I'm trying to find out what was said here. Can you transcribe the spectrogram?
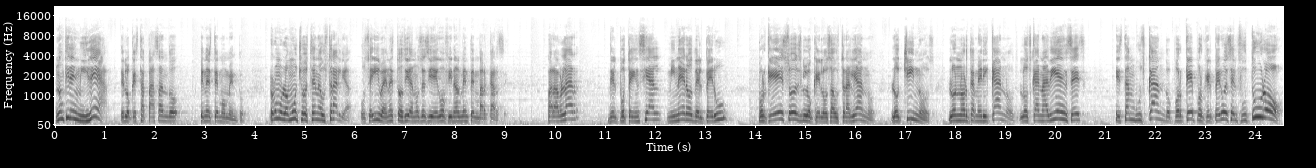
no tienen ni idea de lo que está pasando en este momento. Rómulo Mucho está en Australia o se iba en estos días, no sé si llegó finalmente a embarcarse para hablar del potencial minero del Perú, porque eso es lo que los australianos, los chinos, los norteamericanos, los canadienses están buscando. ¿Por qué? Porque el Perú es el futuro.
